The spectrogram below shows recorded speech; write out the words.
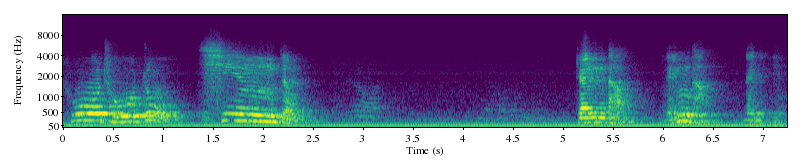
初初住清州真堂灵堂那个地方，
